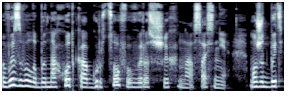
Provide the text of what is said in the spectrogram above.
вызвала бы находка огурцов, выросших на сосне. Может быть,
